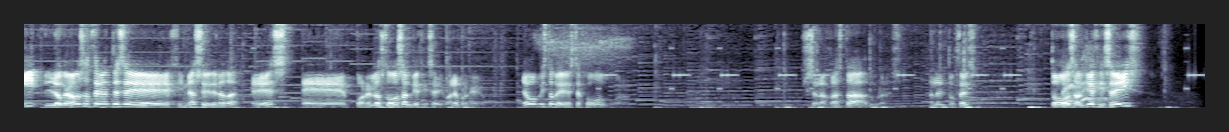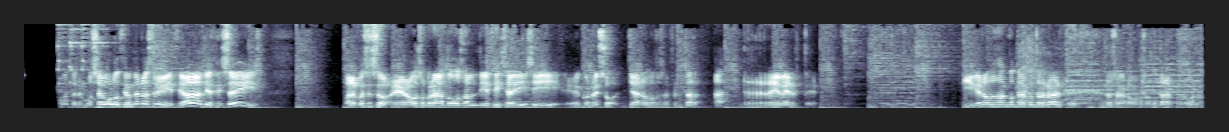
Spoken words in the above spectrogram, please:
Y lo que vamos a hacer antes de gimnasio y de nada es eh, ponerlos todos al 16, ¿vale? Porque ya hemos visto que este juego, bueno, se las gasta a duras, ¿vale? Entonces, todos al 16. Bueno, tenemos evolución de nuestro inicial al 16. Vale, pues eso, eh, vamos a poner a todos al 16 y eh, con eso ya nos vamos a enfrentar a Reverte. ¿Y qué nos vamos a encontrar contra Reverte? No sé qué nos vamos a encontrar, pero bueno.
